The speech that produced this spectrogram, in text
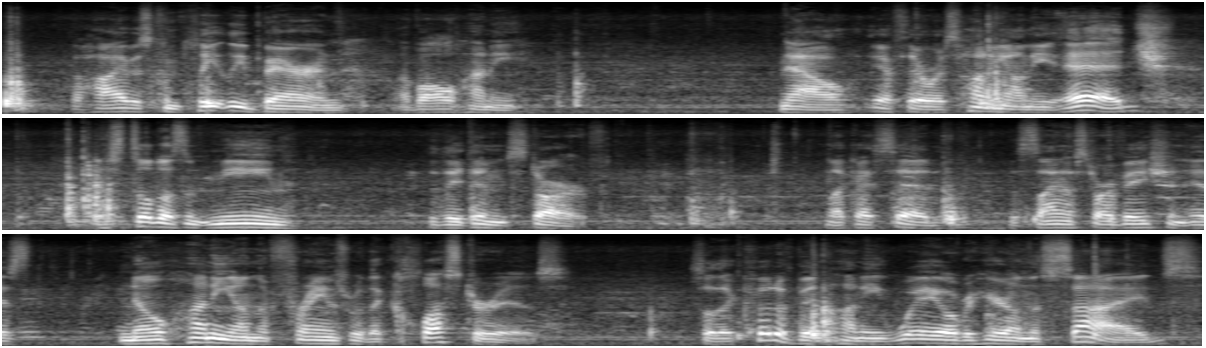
The hive is completely barren of all honey. Now, if there was honey on the edge, it still doesn't mean that they didn't starve. Like I said, the sign of starvation is no honey on the frames where the cluster is. So there could have been honey way over here on the sides,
